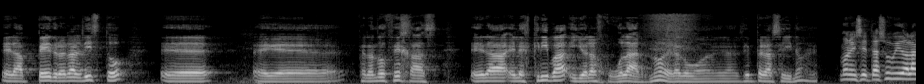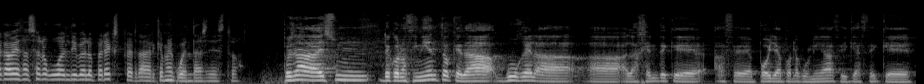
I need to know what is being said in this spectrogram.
era Pedro, era el listo, eh, eh, Fernando Cejas era el escriba y yo era el juglar, ¿no? Era como, siempre era así, ¿no? Bueno, y si te ha subido a la cabeza ser Google Developer Expert, a ver, ¿qué me cuentas de esto? Pues nada, es un reconocimiento que da Google a, la gente que hace apoya por la comunidad y que hace que,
